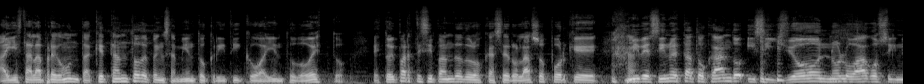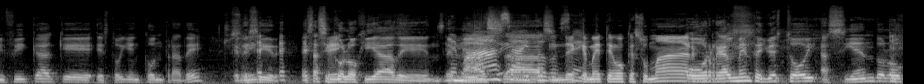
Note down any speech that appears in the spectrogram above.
Ahí está la pregunta, ¿qué tanto de pensamiento crítico hay en todo esto? Estoy participando de los cacerolazos porque mi vecino está tocando y si yo no lo hago significa que estoy en contra de. Es decir, esa psicología de, de, masa, de que me tengo que sumar. O realmente yo estoy haciéndolo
